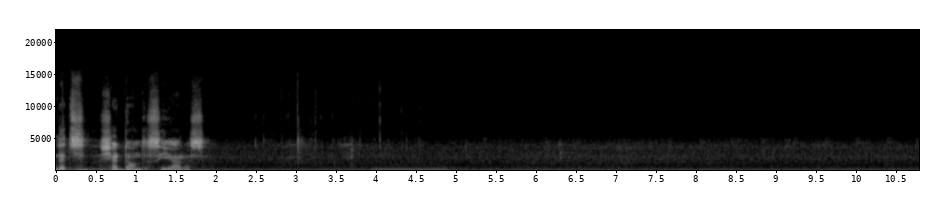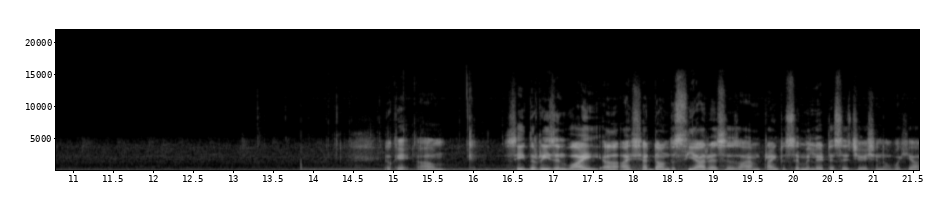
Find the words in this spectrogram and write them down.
let's shut down the CRS okay um, see the reason why uh, I shut down the CRS is I'm trying to simulate a situation over here.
